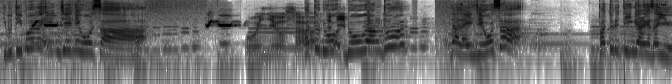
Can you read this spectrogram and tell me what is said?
Tiba-tiba enjin ni rosak. Oh, ini rosak Lepas tu dua, Jadi, dua orang tu Dah lah enjin rosak. Lepas tu dia tinggal dengan saya.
